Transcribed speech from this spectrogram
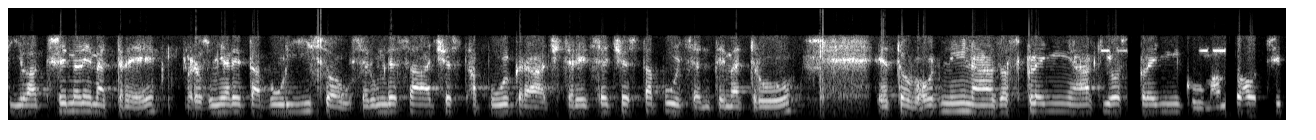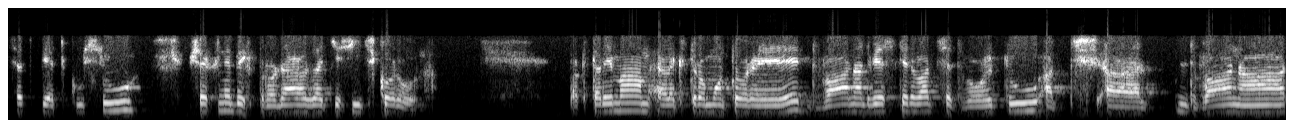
síla 3 mm. Rozměry tabulí jsou 76,5 x 46,5 cm. Je to vhodný na zasklení nějakého skleníku. Mám toho 35 kusů, všechny bych prodal za 1000 korun. Pak tady mám elektromotory, 2 na 220 V a, tři, a 2 na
